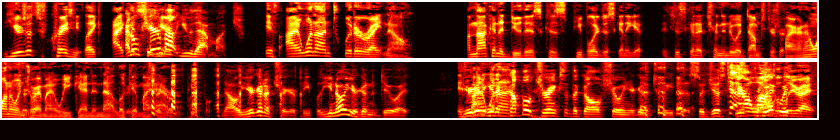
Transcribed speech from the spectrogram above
here's what's crazy. Like I, I don't care here, about you that much. If I went on Twitter right now I'm not going to do this because people are just going to get. It's just going to turn into a dumpster fire, and I want to enjoy my weekend and not look at my arrow. people. No, you're going to trigger people. You know you're going to do it. If you're going to get a couple drinks at the golf show, and you're going to tweet this. So just you're quit with, right.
